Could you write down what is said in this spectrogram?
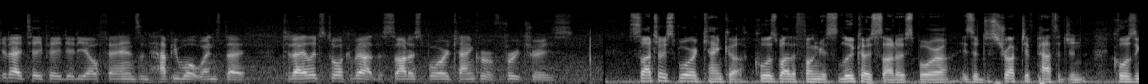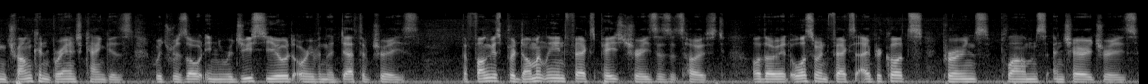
G'day TPDDL fans and happy What Wednesday. Today let's talk about the cytospora canker of fruit trees. Cytospora canker, caused by the fungus Leucocytospora, is a destructive pathogen causing trunk and branch cankers which result in reduced yield or even the death of trees. The fungus predominantly infects peach trees as its host, although it also infects apricots, prunes, plums, and cherry trees.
